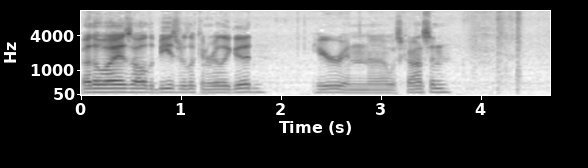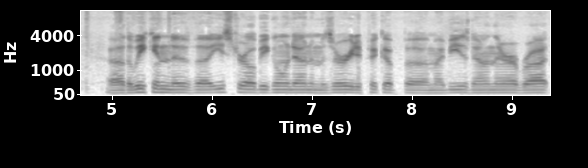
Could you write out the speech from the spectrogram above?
Otherwise, all the bees are looking really good here in uh, Wisconsin. Uh, the weekend of uh, Easter, I'll be going down to Missouri to pick up uh, my bees down there. I brought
